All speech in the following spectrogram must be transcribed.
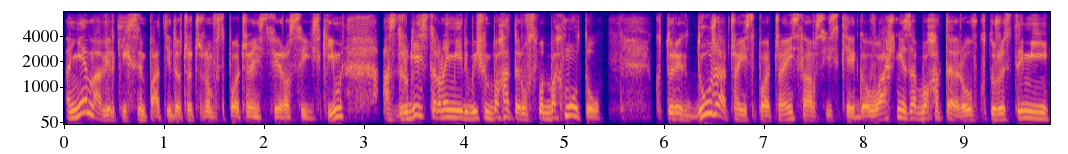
a nie ma wielkich sympatii do Czeczenów w społeczeństwie rosyjskim, a z drugiej strony mielibyśmy bohaterów spod Bachmutu, których duża część społeczeństwa rosyjskiego właśnie za bohaterów, którzy z tymi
